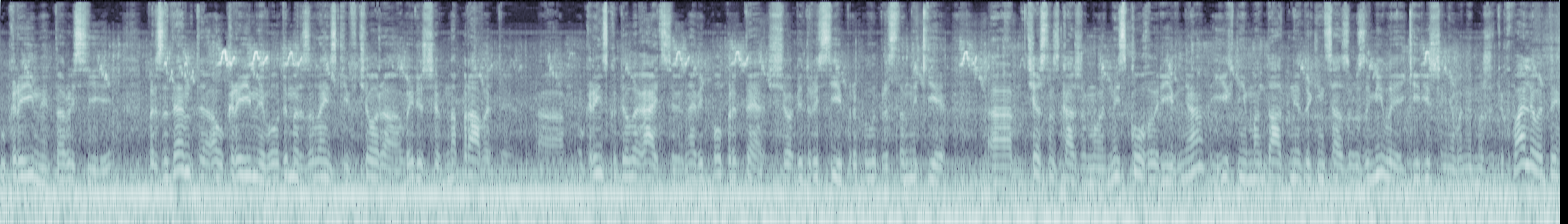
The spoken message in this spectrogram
України та Росії. Президент України Володимир Зеленський вчора вирішив направити е, українську делегацію, навіть попри те, що від Росії прибули представники, е, чесно скажемо, низького рівня. Їхній мандат не до кінця зрозумілий, які рішення вони можуть ухвалювати.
